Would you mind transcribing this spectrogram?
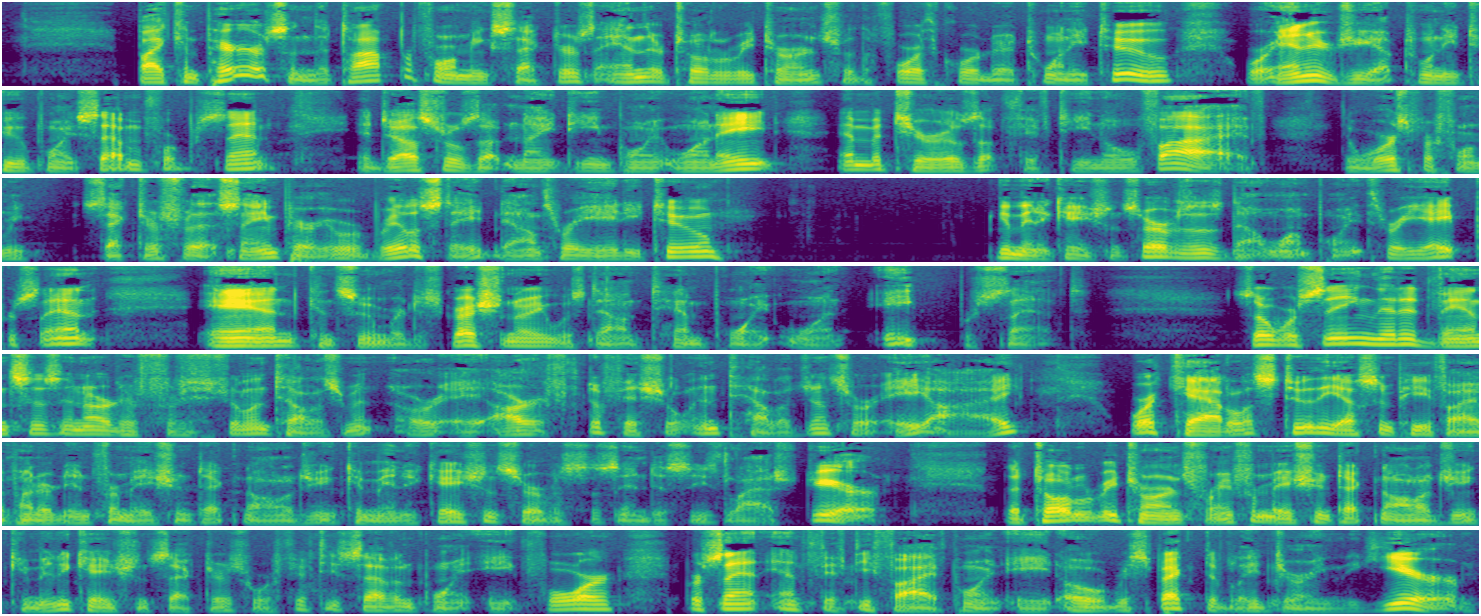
By comparison, the top performing sectors and their total returns for the fourth quarter of 22 were energy up 22.74%, industrials up 19.18, and materials up 15.05. The worst performing sectors for that same period were real estate down 382, communication services down 1.38%, and consumer discretionary was down 10.18%. So we're seeing that advances in artificial intelligence or artificial intelligence or AI were a catalyst to the S&P 500 information technology and communication services indices last year. The total returns for information technology and communication sectors were 57.84% and 55.80 respectively during the year.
